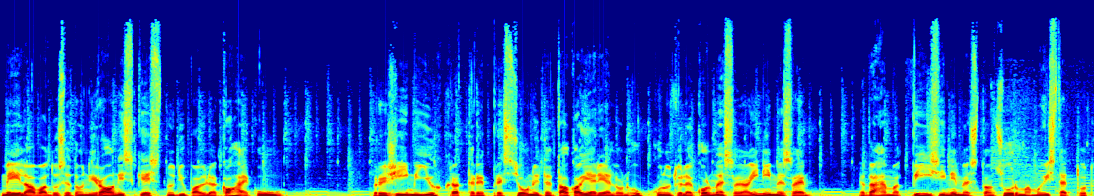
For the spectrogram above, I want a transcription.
meeleavaldused on Iraanis kestnud juba üle kahe kuu režiimi jõhkrate repressioonide tagajärjel on hukkunud üle kolmesaja inimese ja vähemalt viis inimest on surma mõistetud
